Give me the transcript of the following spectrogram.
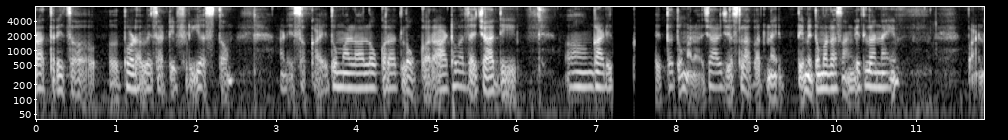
रात्रीचं थोडा वेळसाठी फ्री असतं. आणि सकाळी तुम्हाला लवकरात लवकर आठ वाजायच्या आधी गाडी तर तुम्हाला चार्जेस लागत नाहीत. ते मी तुम्हाला सांगितलं नाही. पण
